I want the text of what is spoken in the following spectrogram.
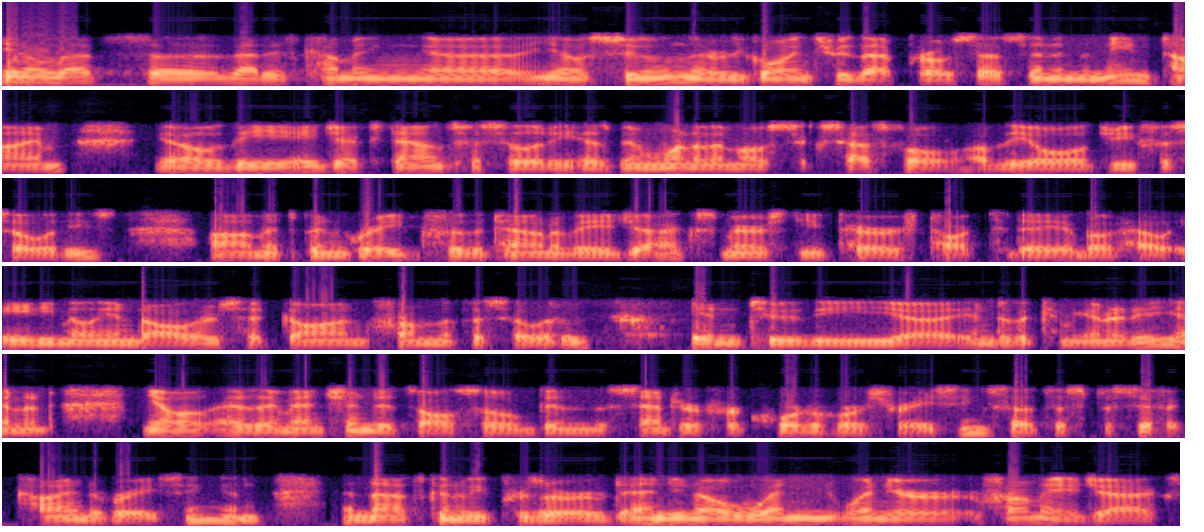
You know that's uh, that is coming uh, you know soon. They're going through that process. And in the meantime you know the ajax downs facility has been one of the most successful of the olg facilities. Um, it's been great for the town of ajax. Mayor steve parish talked today about how 80 million dollars had gone from the facility into the uh, into the community. And you know as i mentioned it's also been the center for quarter horse racing. So it's a specific kind of racing and and that's going to be preserved. And you know when when you're from ajax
